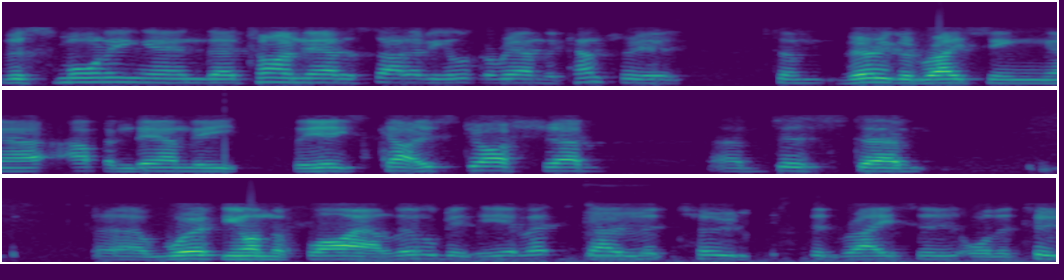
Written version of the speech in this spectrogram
this morning, and uh, time now to start having a look around the country at some very good racing uh, up and down the, the east coast. Josh, uh, uh, just uh, uh, working on the fly a little bit here. Let's go mm-hmm. to the two listed races, or the two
